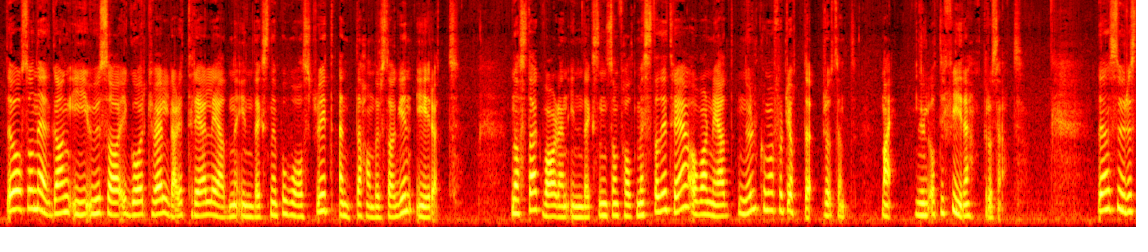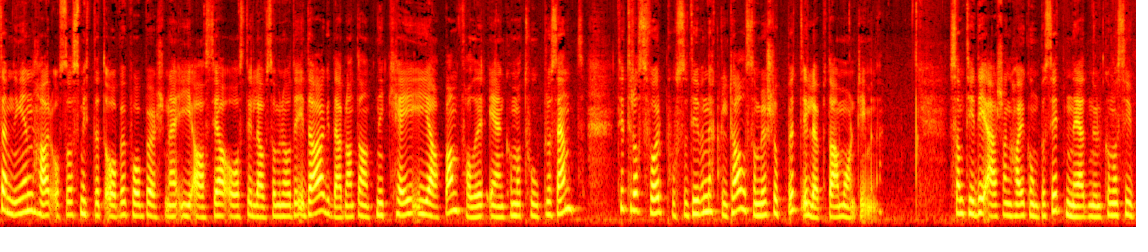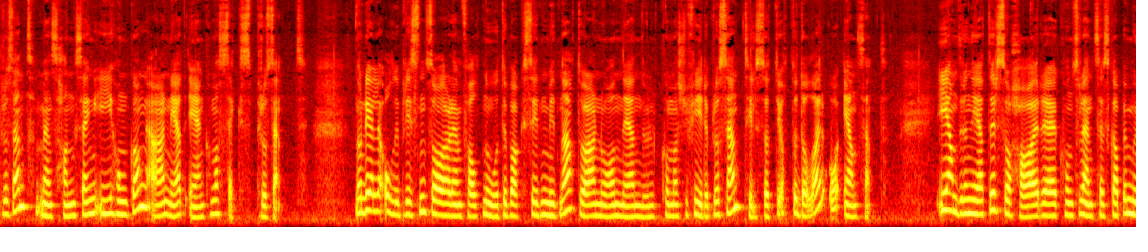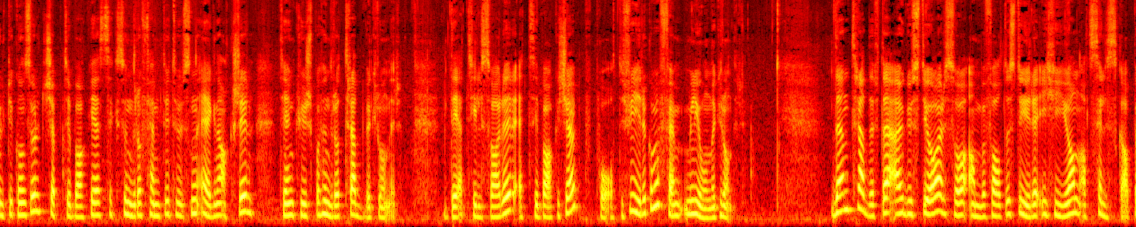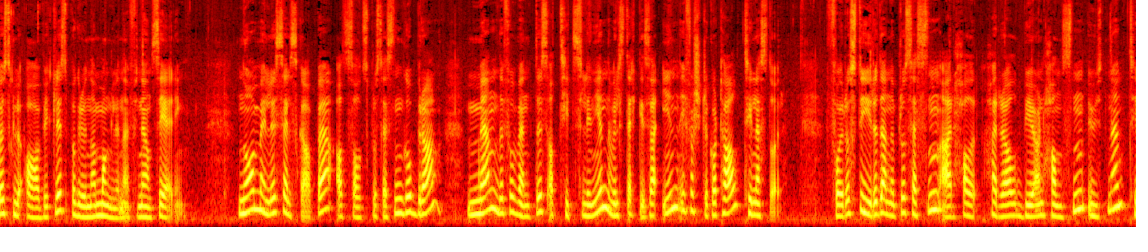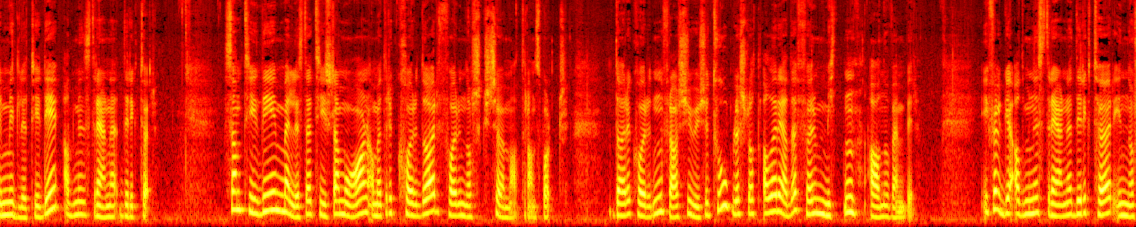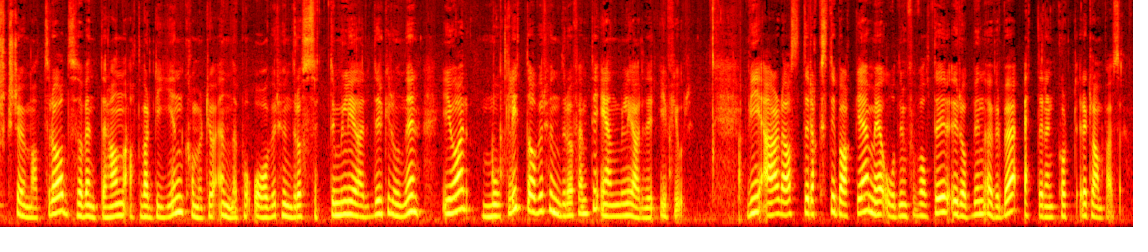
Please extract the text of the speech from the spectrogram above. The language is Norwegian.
Det var også nedgang i USA i går kveld, der de tre ledende indeksene på Wall Street endte handelsdagen i rødt. Nasdaq var den indeksen som falt mest av de tre, og var ned 0,48% Nei, 0,84 Den sure stemningen har også smittet over på børsene i Asia og stillehavsområdet i dag, der bl.a. Nikkei i Japan faller 1,2% til tross for positive nøkkeltall som ble sluppet i løpet av morgentimene. Samtidig er Shanghai Composite ned 0,7% mens Hang Seng i Hongkong er ned 1,6% når det gjelder oljeprisen, så har den falt noe tilbake siden midnatt og er nå ned 0,24% til 78 dollar og 1 cent. I andre nyheter så har eh, konsulentselskapet Multiconsult kjøpt tilbake 650 000 egne aksjer til en kurs på 130 kroner. Det tilsvarer et tilbakekjøp på 84,5 millioner kroner. Den 30. august i år så anbefalte styret i Hyon at selskapet skulle avvikles pga. manglende finansiering. Nå melder selskapet at salgsprosessen går bra, men det forventes at tidslinjen vil strekke seg inn i første kvartal til neste år. For å styre denne prosessen er Harald Bjørn Hansen utnevnt til midlertidig administrerende direktør. Samtidig meldes det tirsdag morgen om et rekordår for norsk sjømattransport. Da rekorden fra 2022 ble slått allerede før midten av november. Ifølge administrerende direktør i Norsk sjømatråd så venter han at verdien kommer til å ende på over 170 milliarder kroner i år, mot litt over 151 milliarder i fjor. Vi er da straks tilbake med Odin-forvalter Robin Øvrebø etter en kort reklamepause.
